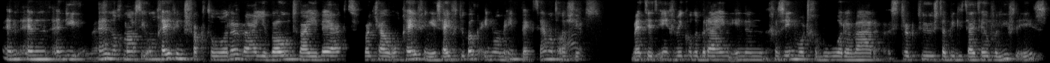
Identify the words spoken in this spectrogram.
En, en, en die, hè, nogmaals, die omgevingsfactoren, waar je woont, waar je werkt, wat jouw omgeving is, heeft natuurlijk ook enorme impact. Hè? Want als je met dit ingewikkelde brein in een gezin wordt geboren waar structuur, stabiliteit, heel veel liefde is,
